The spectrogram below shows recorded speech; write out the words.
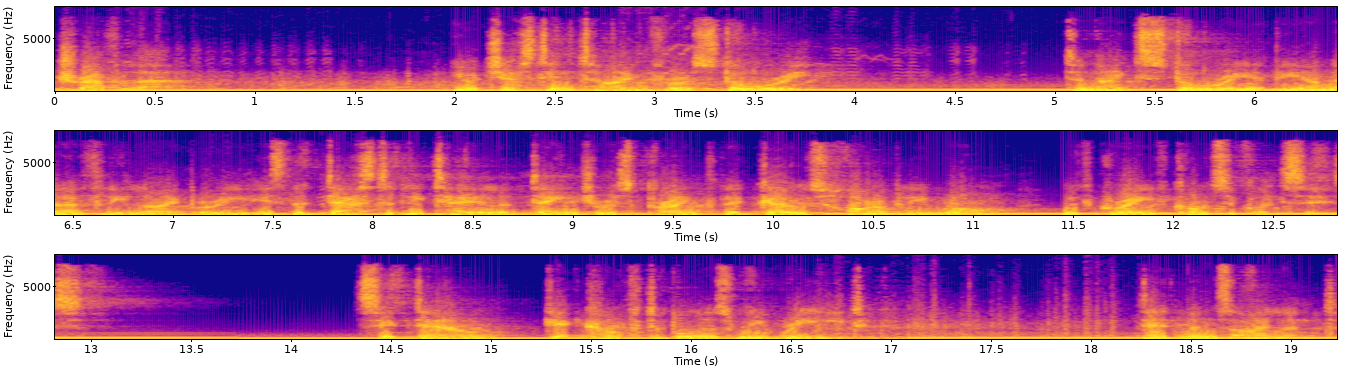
traveler. You're just in time for a story. Tonight's story at the Unearthly Library is the dastardly tale of dangerous prank that goes horribly wrong with grave consequences. Sit down, get comfortable as we read. Deadman's Island.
